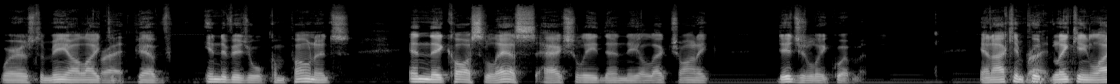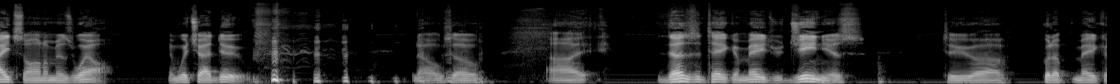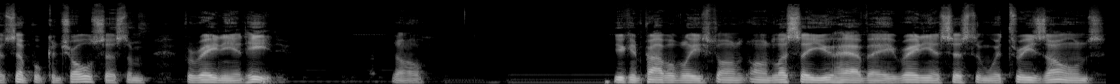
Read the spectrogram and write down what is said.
Whereas to me, I like Right. to have individual components and they cost less actually than the electronic digital equipment. And I can put Right. blinking lights on them as well, in which I do. no, so uh, it doesn't take a major genius to uh, put up, make a simple control system for radiant heat. So you can probably on, on let's say you have a radiant system with three zones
